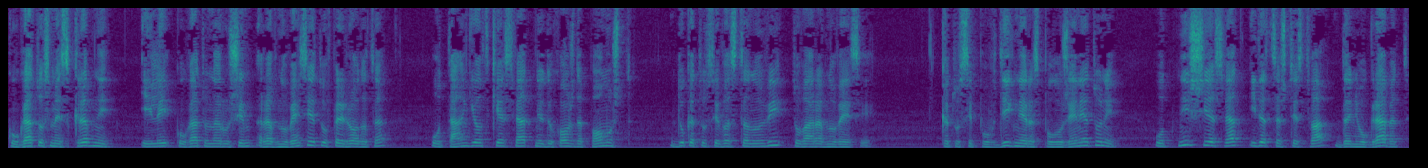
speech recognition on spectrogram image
Когато сме скръбни или когато нарушим равновесието в природата, от ангелския свят не дохожда помощ, докато се възстанови това равновесие. Като се повдигне разположението ни, от низшия свят идат същества да ни ограбят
